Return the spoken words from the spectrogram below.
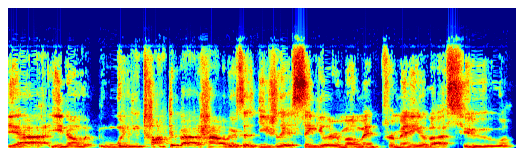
yeah, you know, when you talked about how there's a, usually a singular moment for many of us who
